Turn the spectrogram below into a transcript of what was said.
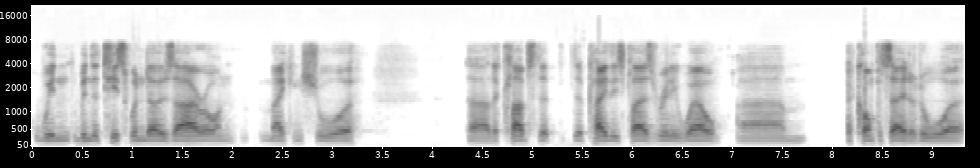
when when the test windows are on, making sure uh, the clubs that, that pay these players really well um, are compensated or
